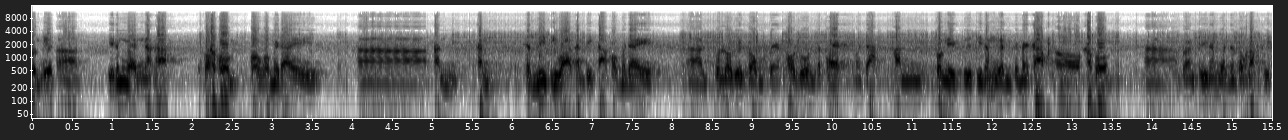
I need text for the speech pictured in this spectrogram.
ต้นเหตุอ่า สีน้ำเงินนะครับครับผมเขาก็ไม่ได้อ่าคันคันคันนี้ที่ว่าคันสีขาวเขาไม่ได้อ่าชนเราโดยตรง แต่เขาโดนกระแทกมาจากคันต้นเหตุคือสีน้ำเงินใช่ไหมครับอ๋อครับผมอ่าเพราะฉะนั้นสีน้ำเงินจะต้องรับผิด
